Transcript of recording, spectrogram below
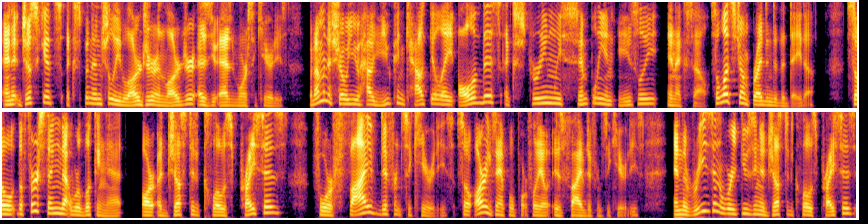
And it just gets exponentially larger and larger as you add more securities. But I'm going to show you how you can calculate all of this extremely simply and easily in Excel. So let's jump right into the data. So the first thing that we're looking at are adjusted close prices for five different securities. So our example portfolio is five different securities. And the reason we're using adjusted close prices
